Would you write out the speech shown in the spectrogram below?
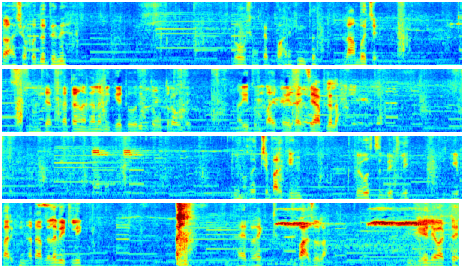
तर अशा पद्धतीने बघू शकता पार्किंग तर लांबच आहे. म्हणून कटाळ नगाला मी गेटवर इथं उतरवले आणि इथून पाय पाय जायचं आहे आपल्याला. मगची पार्किंग व्यवस्थित भेटली. ही पार्किंग आता आपल्याला भेटली. डायरेक्ट बाजूला. गेले वाटतंय.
